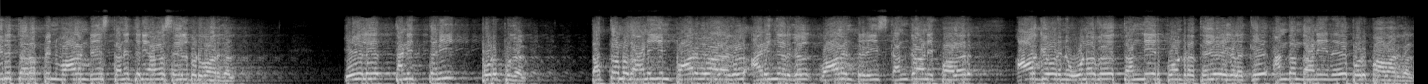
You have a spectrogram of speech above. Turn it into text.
இரு தரப்பின் வாலண்டியர்ஸ் தனித்தனியாக செயல்படுவார்கள். ஏழு தனித்தனி பொறுப்புகள். தத்தமது அணியின் பார்வையாளர்கள் அறிஞர்கள் வாலண்டரிஸ் கண்காணிப்பாளர் ஆகியோரின் உணவு தண்ணீர் போன்ற தேவைகளுக்கு அந்தந்த அணியினரே பொறுப்பாவார்கள்.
